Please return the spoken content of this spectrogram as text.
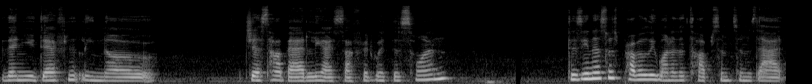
then you definitely know just how badly I suffered with this one. Dizziness was probably one of the top symptoms that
